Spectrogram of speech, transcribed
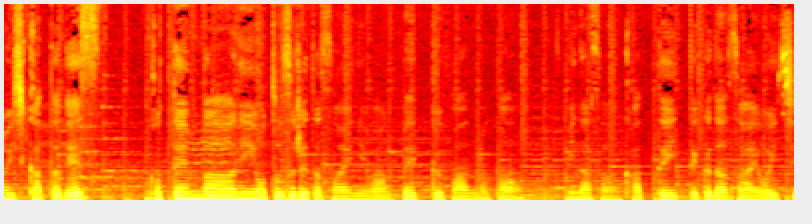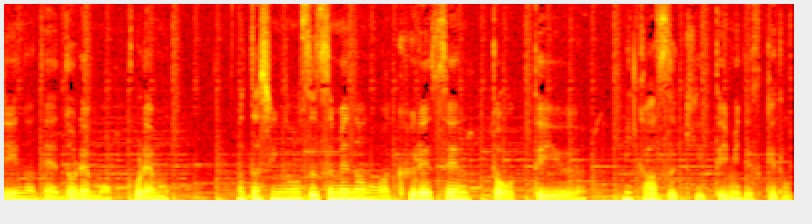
美味しかったです。御殿場に訪れた際にはベックファンのパン皆さん買っていってください。美味しいのでどれもこれも。私がおすすめなのはクレセントっていう三日月って意味ですけど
